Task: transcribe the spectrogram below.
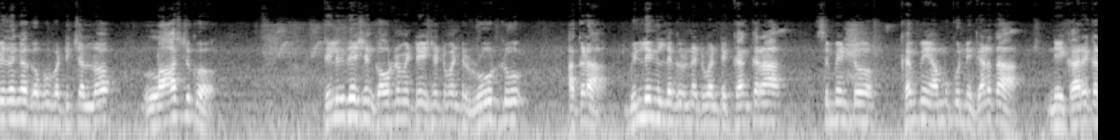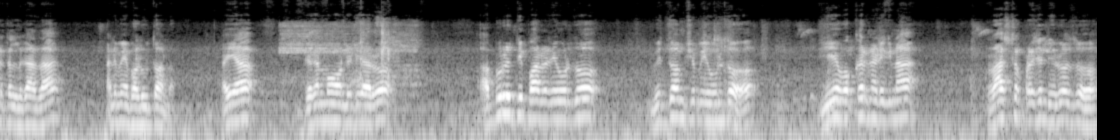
విధంగా గబ్బు పట్టించాలో లాస్ట్కు తెలుగుదేశం గవర్నమెంట్ వేసినటువంటి రోడ్లు అక్కడ బిల్డింగ్ల దగ్గర ఉన్నటువంటి కంకర సిమెంటు కమ్మి అమ్ముకునే ఘనత నీ కార్యకర్తలు కాదా అని మేము అడుగుతున్నాం. అయ్యా జగన్మోహన్ రెడ్డి గారు అభివృద్ధి పాలన ఎవరిదో విధ్వంసం ఎవరిదో ఏ ఒక్కరిని అడిగినా రాష్ట్ర ప్రజలు ఈరోజు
